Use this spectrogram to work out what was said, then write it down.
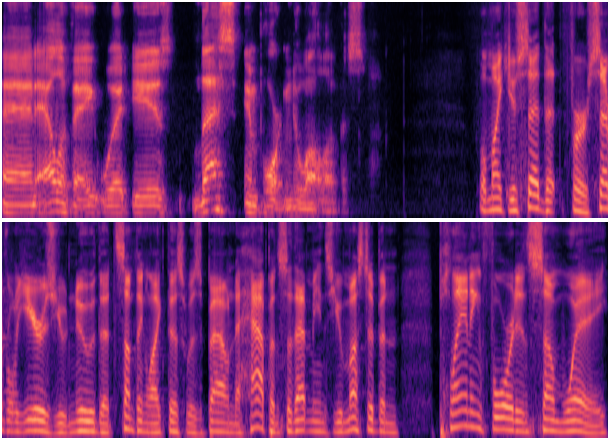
and elevate what is less important to all of us? Well, Mike, you said that for several years you knew that something like this was bound to happen. So that means you must have been planning for it in some way.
